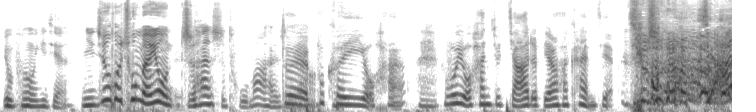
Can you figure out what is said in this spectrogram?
有朋友意见，你就会出门用止汗石涂吗？还是对，不可以有汗，如果有汗就夹着，别让他看见，就是 夹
